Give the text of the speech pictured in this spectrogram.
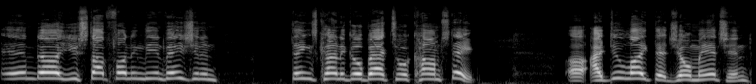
and uh, you stop funding the invasion, and things kind of go back to a calm state. Uh, I do like that Joe Manchin,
